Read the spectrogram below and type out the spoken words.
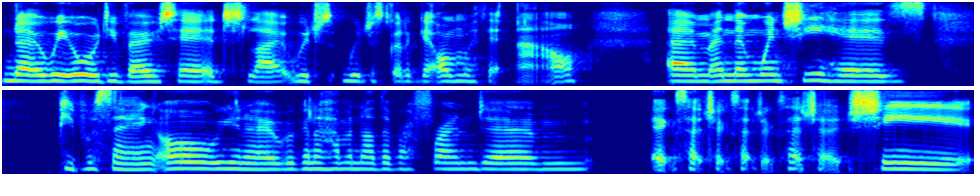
no, we already voted. Like we just we just got to get on with it now. Um, and then when she hears people saying, "Oh, you know, we're going to have another referendum," etc., etc., etc., she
